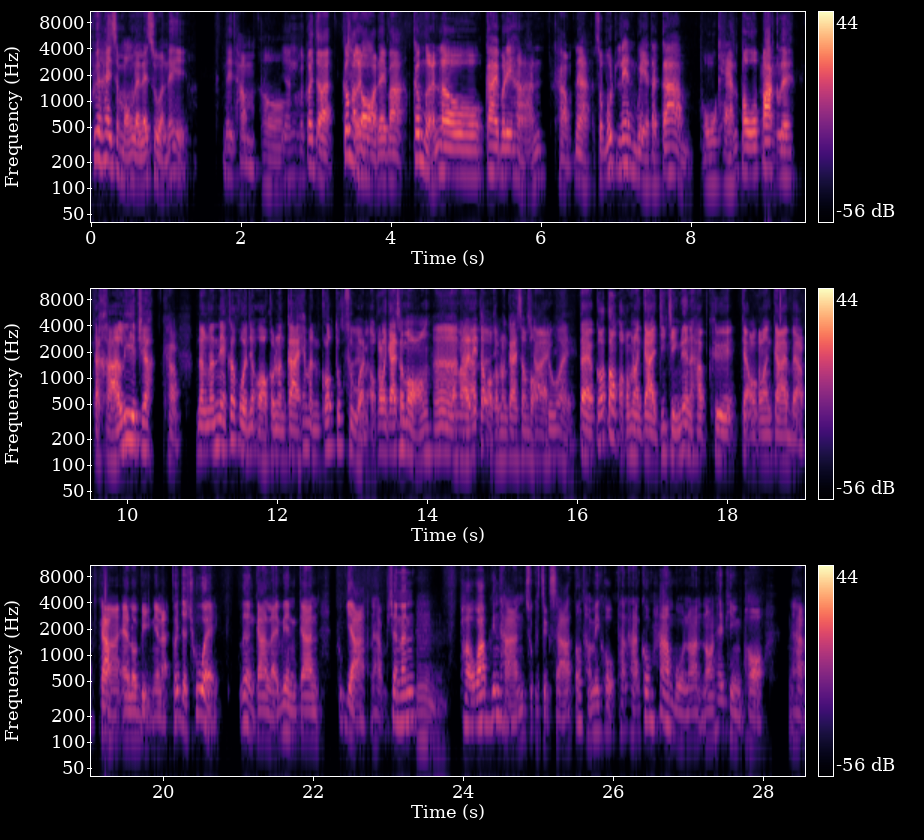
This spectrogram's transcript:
เพื่อให้สมองหลาย ๆ ส่วนได้ ได้ทำอ๋องั้นมันก็จะก็เหมืชะอนลอได้บ้าง ก็เหมือนเรากายบริหารครับเนี่ยสมมติเล่นเวทกล้ามโอ้แขนโตปักเลย แต่ขารีบเชียวครับดังนั้นเนี่ยก็ควรจะออกกำลังกายให้มันครบทุกส่วนออกกำลังกายสมองเออประมาณแต่นี่ต้องออกกำลังกายสมองใช่ด้วย แต่ก็ต้องออกกำลังกายจริง ๆ ด้วยนะครับ คือการออกกำลังกายแบบครับแอโรบิกเนี่ยแหละก็จะช่วยเรื่องการไหลเวียนการทุกอย่างนะครับ เพราะฉะนั้นอืมภาวะพื้นฐานสุขศึกษาต้องทำให้ครบทานอาหารครบห้าหมู่นอนนอนให้เพียงพอนะฮะ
